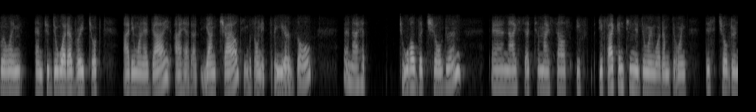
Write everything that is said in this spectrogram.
willing and to do whatever it took. I didn't want to die. I had a young child. He was only three years old. And i had two older children. And i said to myself if if i continue doing what i'm doing these children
